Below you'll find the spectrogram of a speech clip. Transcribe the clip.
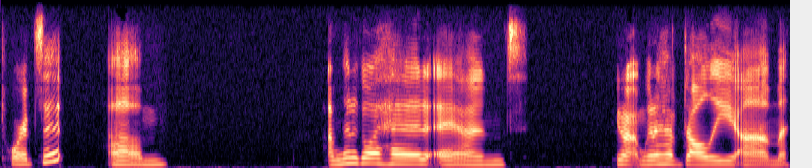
towards it, um, I'm gonna go ahead and you know I'm gonna have Dali. Um,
